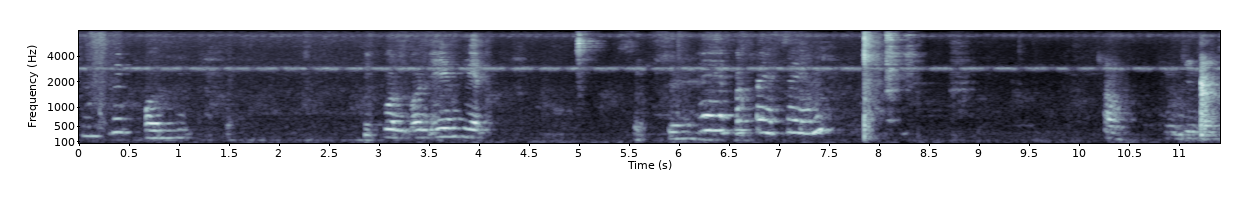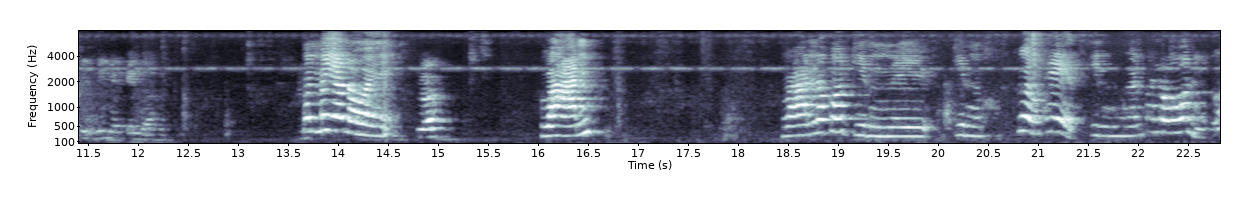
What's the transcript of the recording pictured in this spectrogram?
พริกป่นพริกป่นป่นเองเผ็ดเผ็ดปักแปดแสน เอ้ามึง กินกินนี่เองเหรอมันไม่อร่อย เหรอหวาน หวานแล้วก็กินในกินเครื่องเทศกินเหมือนพะโล้นี่ก็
